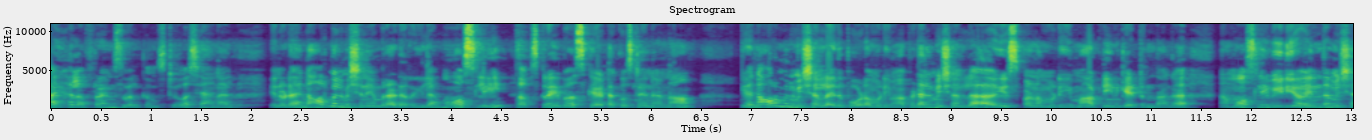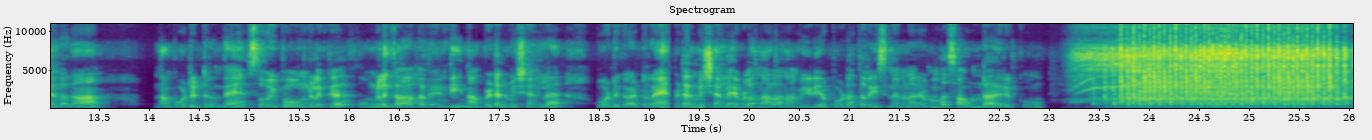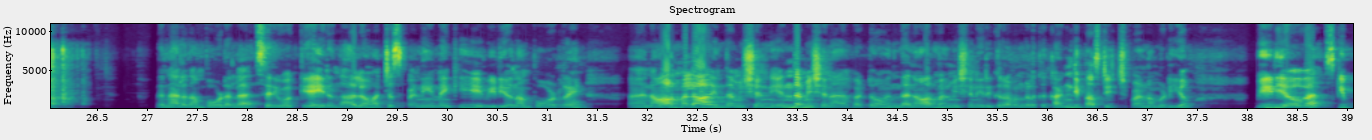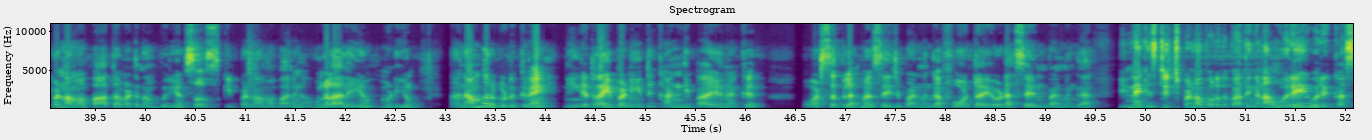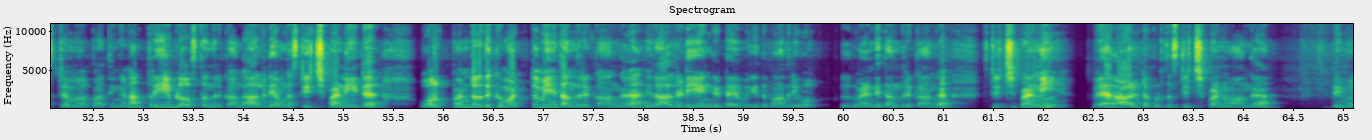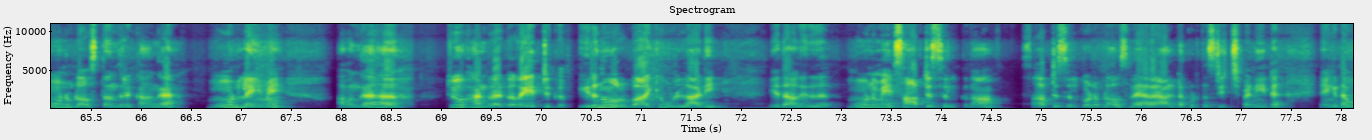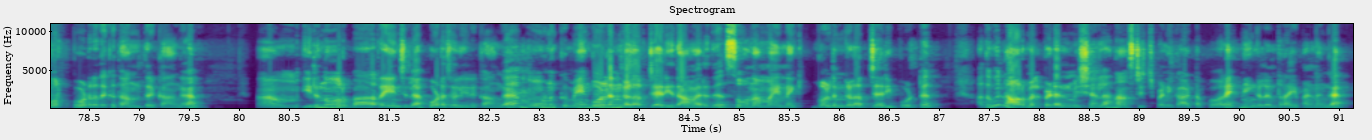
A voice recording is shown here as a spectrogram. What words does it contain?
Hi hello friends welcome to our channel என்னோட normal machine எம்ப்ராய்டரியில் mostly subscribers கேட்ட question என்னென்னா ஏன் நார்மல் மிஷினில் இது போட முடியுமா? பெடல் மிஷினில் யூஸ் பண்ண முடியுமா? அப்படின்னு கேட்டிருந்தாங்க. நான் மோஸ்ட்லி வீடியோ இந்த மிஷினில் தான் நான் போட்டுட்டு இருந்தேன் ஸோ இப்போ உங்களுக்கு உங்களுக்காக வேண்டி நான் பெடல் மிஷினில் போட்டு காட்டுறேன். பெடல் மிஷினில் எவ்வளோ நாளாக நான் வீடியோ போடாத ரீசன் என்னென்னா ரொம்ப சவுண்டாக இருக்கும். இதனால தான் போடலை. சரி ஓகே இருந்தாலும் அட்ஜஸ்ட் பண்ணி இன்னைக்கு வீடியோ தான் போடுறேன். நார்மலாக இந்த மிஷின் எந்த மிஷின் ஆகட்டும் இந்த நார்மல் மிஷின் இருக்கிறவங்களுக்கு கண்டிப்பாக ஸ்டிச் பண்ண முடியும். வீடியோவை ஸ்கிப் பண்ணாமல் பார்த்தா மட்டும்தான் புரியும். ஸோ ஸ்கிப் பண்ணாமல் பாருங்கள் உங்களாலேயும் முடியும். நான் நம்பர் கொடுக்குறேன். நீங்கள் ட்ரை பண்ணிவிட்டு கண்டிப்பாக எனக்கு வாட்ஸ்அப்பில் மெசேஜ் பண்ணுங்கள் ஃபோட்டோயோட சென்ட் பண்ணுங்கள் இன்றைக்கி ஸ்டிச் பண்ண போகிறது பார்த்தீங்கன்னா ஒரே ஒரு கஸ்டமர் பார்த்தீங்கன்னா த்ரீ ப்ளவுஸ் தந்திருக்காங்க. ஆல்ரெடி அவங்க ஸ்டிச் பண்ணிவிட்டு ஒர்க் பண்ணுறதுக்கு மட்டுமே தந்திருக்காங்க. இது ஆல்ரெடி எங்கிட்ட இது மாதிரி ஒர்க்குக்கு வேண்டி தந்திருக்காங்க. ஸ்டிச் பண்ணி வேறு ஆள்கிட்ட கொடுத்து ஸ்டிச் பண்ணுவாங்க. இப்படி மூணு ப்ளவுஸ் தந்திருக்காங்க. மூணுலேயுமே அவங்க டூ ஹண்ட்ரட் ரேட்டுக்கு இருநூறு ரூபாய்க்கு உள்ளாடி ஏதாவது இது மூணுமே சாஃப்ட் சில்க் தான். சாஃப்ட் சில்கோட ப்ளவுஸ் வேறு ஆள்கிட்ட கொடுத்து ஸ்டிச் பண்ணிவிட்டு எங்கிட்ட ஒர்க் போடுறதுக்கு தந்துருக்காங்க. இருநூறுபா ரேஞ்சில் போட சொல்லியிருக்காங்க. மூணுக்குமே கோல்டன் கலர் ஜரி தான் வருது. ஸோ நம்ம இன்றைக்கி கோல்டன் கலர் ஜரி போட்டு அதுவும் நார்மல் பெடன் மிஷினில் நான் ஸ்டிச் பண்ணி காட்ட போகிறேன் நீங்களும் ட்ரை பண்ணுங்கள்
